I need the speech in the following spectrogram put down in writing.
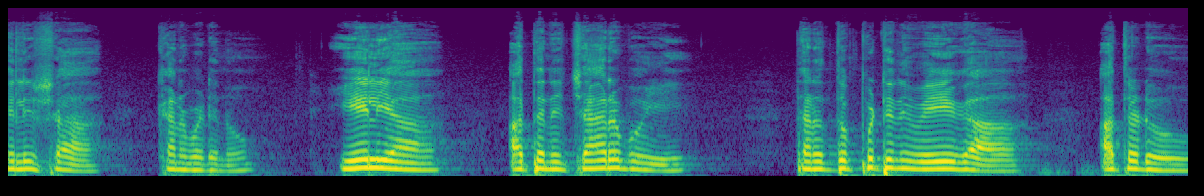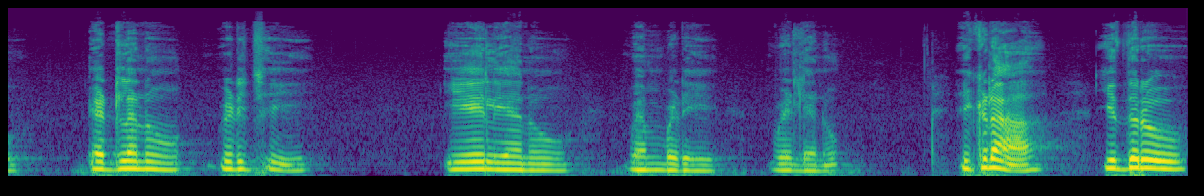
ఎలీషా కనబడెను. ఏలియా అతని చేరబోయి తన దుప్పటిని వేయగా అతడు ఎడ్లను విడిచి ఏలియాను వెంబడి వెళ్ళాను. ఇక్కడ ఇద్దరు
